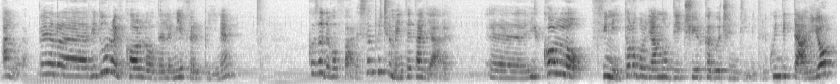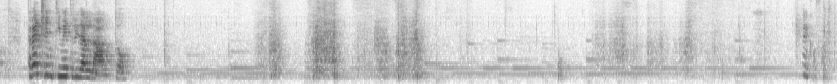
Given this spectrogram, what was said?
Allora per eh, ridurre il collo delle mie felpine cosa devo fare? Semplicemente tagliare. Eh, il collo finito lo vogliamo di circa 2 cm, quindi taglio 3 cm dall'alto. Ecco fatto.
